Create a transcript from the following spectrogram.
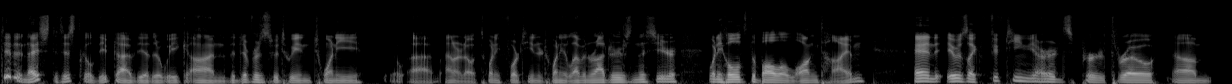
did a nice statistical deep dive the other week on the difference between 20 uh, I don't know, 2014 or 2011 Rodgers and this year when he holds the ball a long time. And it was like 15 yards per throw um,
